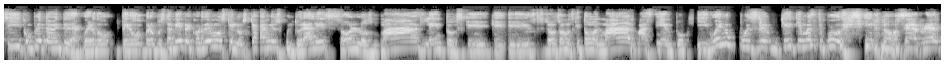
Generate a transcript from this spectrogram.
Sí, completamente de acuerdo, pero, pero pues también recordemos que los cambios culturales son los más lentos, que, son, son, los que toman más, más tiempo. Y bueno, pues, eh, ¿qué, qué más te puedo decir? No, o sea, real,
